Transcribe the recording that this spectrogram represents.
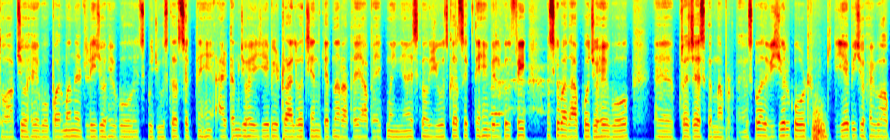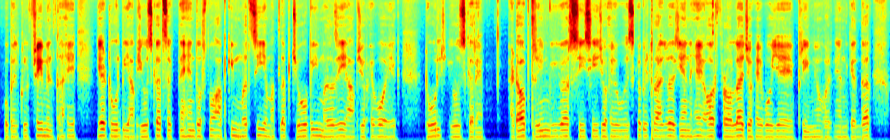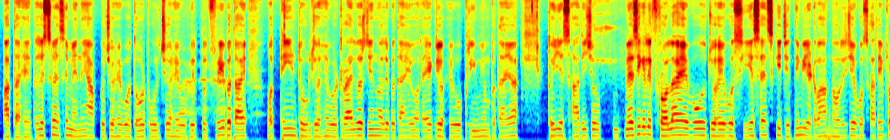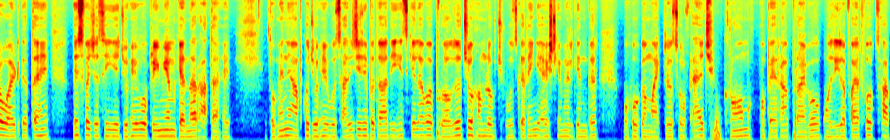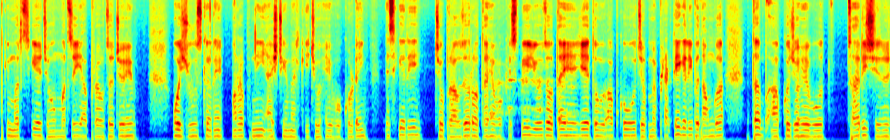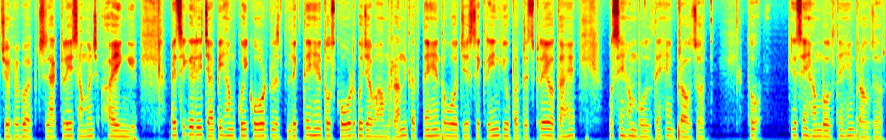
तो आप जो है वो परमानेंटली जो है वो इसको यूज़ कर सकते हैं। आइटम जो है ये भी ट्रायल वर्जन के अंदर आता है, आप एक महीना इसको यूज़ कर सकते हैं बिल्कुल फ्री उसके बाद आपको जो है वो परचेस करना पड़ता है। उसके बाद विजुअल कोड ये भी जो है वो आपको बिल्कुल फ्री मिलता है। ये टूल भी आप यूज़ कर सकते हैं। दोस्तों, आपकी मर्ज़ी है मतलब जो भी मर्ज़ी आप जो है वो एक टूल यूज़ करें। अडोप ड्रीम व्यूवर सी जो है वो इसका भी ट्रायल वर्जन है और फ्रोला जो है वो ये प्रीमियम वर्जन के अंदर आता है तो इस वजह से मैंने आपको जो है वो दो टूल जो है वो बिल्कुल फ्री बताए और तीन टूल जो है वो ट्रायल वर्जन वाले बताए और एक जो है वो प्रीमियम बताया तो ये सारी जो बेसिकली फ्रोला है वो जो है वो CSS की जितनी भी एडवांस नॉलेज है वो सारी प्रोवाइड करता है इस वजह से ये जो है वो प्रीमियम के अंदर आता है तो मैंने आपको जो है वो सारी चीज़ें बता दी इसके अलावा ब्राउज़र जो हम लोग चूज़ करेंगे एच के अंदर, वो होगा माइक्रोसॉफ्ट एज क्रोम ओपेरा ब्राइवो मोजिला फायरफॉक्स आपकी मर्ज़ी है, जो मर्ज़ी आप ब्राउज़र जो है वो यूज़ करें और अपनी एच की जो है वो कोडिंग बेसिकली जो ब्राउज़र होता है वो किस लिए यूज़ होता है ये तो आपको जब मैं प्रैक्टिकली बताऊँगा, तब आपको जो है वो सारी चीज़ें जो है वो एक्जैक्टली समझ आएँगी। बेसिकली जब भी हम कोई कोड लिखते हैं तो उस कोड को जब हम रन करते हैं तो वो जिस स्क्रीन के ऊपर डिस्प्ले होता है, उसे हम बोलते हैं ब्राउज़र तो इसे हम बोलते हैं ब्राउज़र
